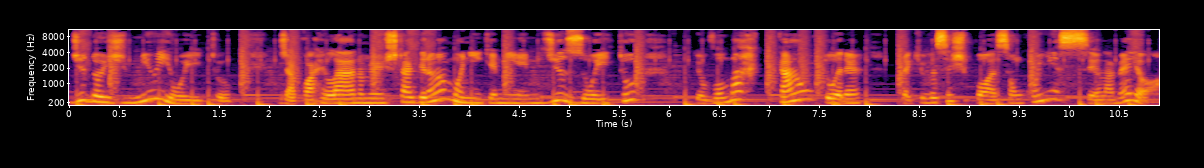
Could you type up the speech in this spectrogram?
de 2008. Já corre lá no meu Instagram, MoniqueMM18, que eu vou marcar a autora para que vocês possam conhecê-la melhor.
